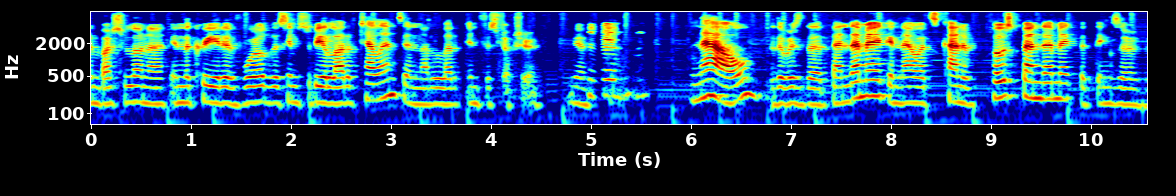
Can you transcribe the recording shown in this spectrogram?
In Barcelona, in the creative world, there seems to be a lot of talent and not a lot of infrastructure. Yeah. Mm-hmm now there was the pandemic and now it's kind of post pandemic but things are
